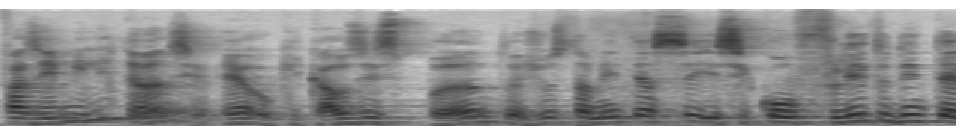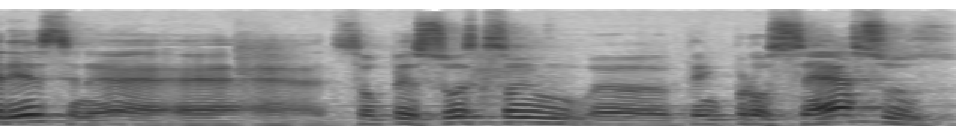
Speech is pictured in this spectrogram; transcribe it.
fazer militância. É o que causa espanto é justamente esse, esse conflito de interesse, né? É, é, são pessoas que são uh, têm processos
